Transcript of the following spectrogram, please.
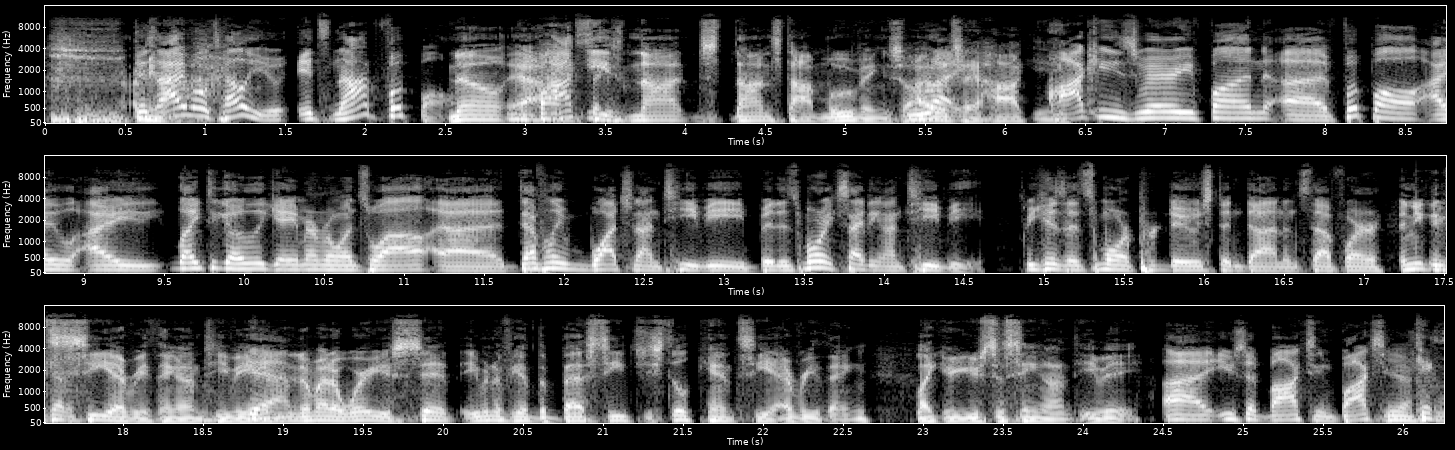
Because I, will tell you, it's not football. No, uh, Boxing. hockey's not s- nonstop moving, so I would Right. say hockey. Hockey's very fun. Uh, football, I I like to go to the game every once in a while. Uh, definitely watch it on TV, but it's more exciting on TV. Because it's more produced and done and stuff. Where And you can kinda- see everything on TV. Yeah. And no matter where you sit, even if you have the best seats, you still can't see everything like you're used to seeing on TV. Uh, you said boxing, boxing, Yeah. is Kickboxing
